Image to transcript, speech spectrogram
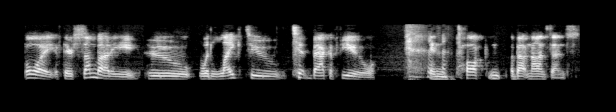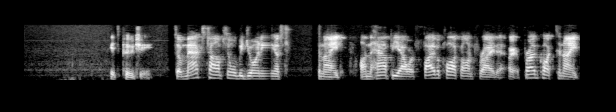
boy, if there's somebody who would like to tip back a few and talk about nonsense, it's Poochie. So Max Thompson will be joining us tonight on the happy hour, five o'clock on Friday, or five o'clock tonight.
